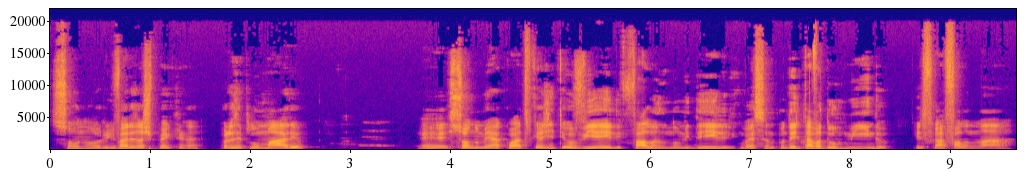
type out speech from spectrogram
sonoro em vários aspectos, né? Por exemplo, o Mario é, só no 64 que a gente ouvia ele falando o nome dele, ele conversando quando ele tava dormindo, ele ficava falando lá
